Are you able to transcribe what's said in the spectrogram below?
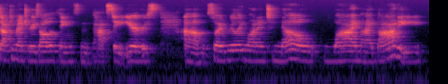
documentaries, all the things in the past eight years. Um, so I really wanted to know why my body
